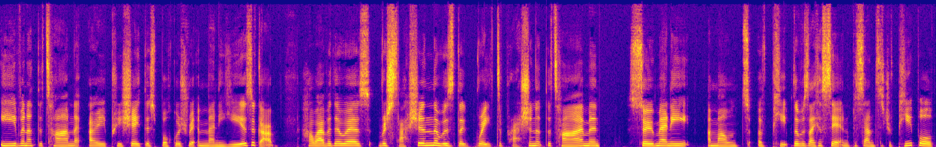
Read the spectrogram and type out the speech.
even at the time like I appreciate this book was written many years ago, However, there was recession, there was the Great Depression at the time, and so many amount of people, there was like a certain percentage of people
